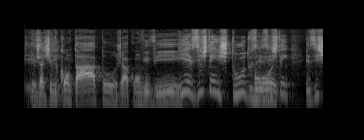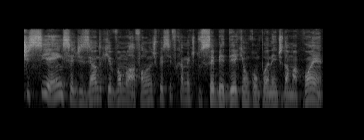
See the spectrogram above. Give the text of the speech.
Eu já tive existem- contato, já convivi. E existem estudos, Muito. existem, existe ciência dizendo que, vamos lá, falando especificamente do CBD, que é um componente da maconha.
